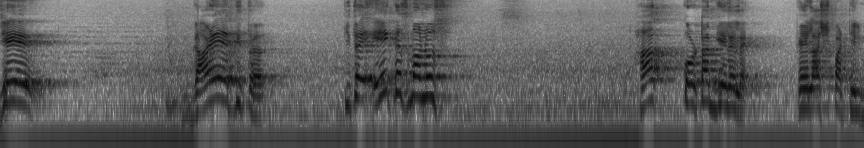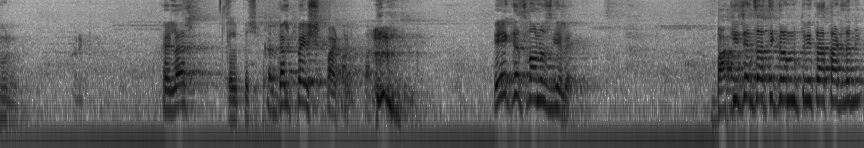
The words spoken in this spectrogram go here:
जे गाळे आहे तिथं तिथं एकच माणूस हा कोर्टात गेलेला आहे कैलाश पाटील म्हणून. कैलाश? कल्पेश कल्पेश पाटील. एकच माणूस गेले बाकीच्या जातीक्रम तुम्ही का काढलं नाही?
